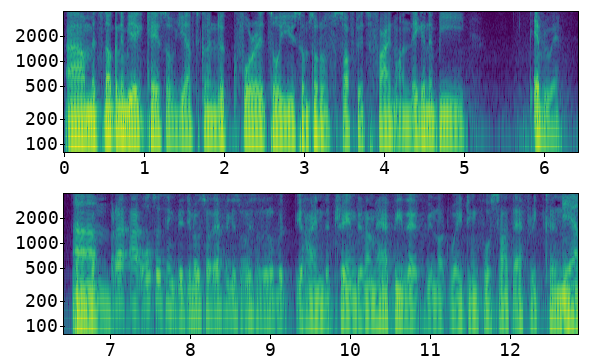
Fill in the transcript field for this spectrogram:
Um, it's not going to be a case of you have to go and look for it or use some sort of software to find one. They're going to be everywhere. Um, But I, I also think that you know South Africa is always a little bit behind the trend, and I'm happy that we're not waiting for South Africans Yeah.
